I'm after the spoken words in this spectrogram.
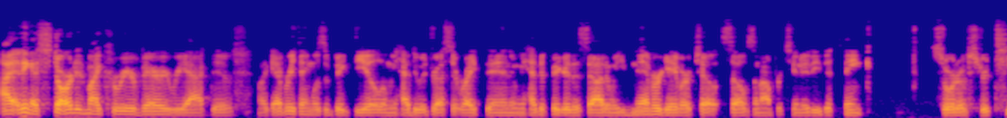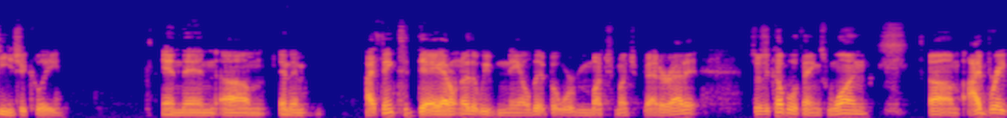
I think I started my career very reactive. Like everything was a big deal, and we had to address it right then, and we had to figure this out, and we never gave ourselves an opportunity to think sort of strategically. And then, um, and then I think today, I don't know that we've nailed it, but we're much, much better at it. So there's a couple of things. One, um, I break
